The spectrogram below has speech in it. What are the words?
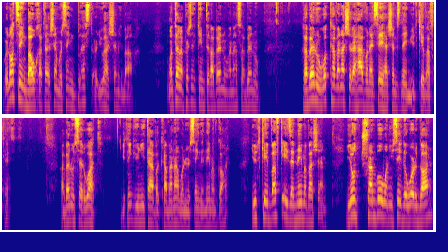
we're not saying Baruch Hashem, we're saying Blessed are you Hashem Yitbarach. One time a person came to Rabbeinu and asked Rabbeinu, Rabbeinu, what kavanah should I have when I say Hashem's name, Yud Ke Vav Rabbeinu said, what? You think you need to have a kavanah when you're saying the name of God? Yud Ke Vav is the name of Hashem. You don't tremble when you say the word God.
